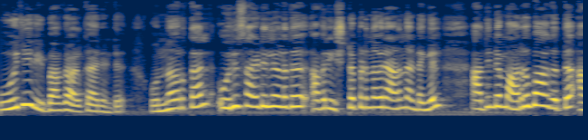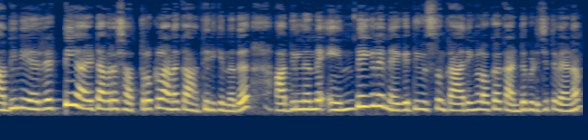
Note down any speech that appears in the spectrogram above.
ഒരു വിഭാഗം ആൾക്കാരുണ്ട്. ഒന്നോർത്താൽ ഒരു സൈഡിലുള്ളത് അവർ ഇഷ്ടപ്പെടുന്നവരാണെന്നുണ്ടെങ്കിൽ അതിന്റെ മറുഭാഗത്ത് അതിന് ഇരട്ടിയായിട്ട് അവരുടെ ശത്രുക്കളാണ് കാത്തിരിക്കുന്നത്. അതിൽ നിന്ന് എന്തെങ്കിലും നെഗറ്റീവ്സും കാര്യങ്ങളൊക്കെ കണ്ടുപിടിച്ചിട്ട് വേണം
